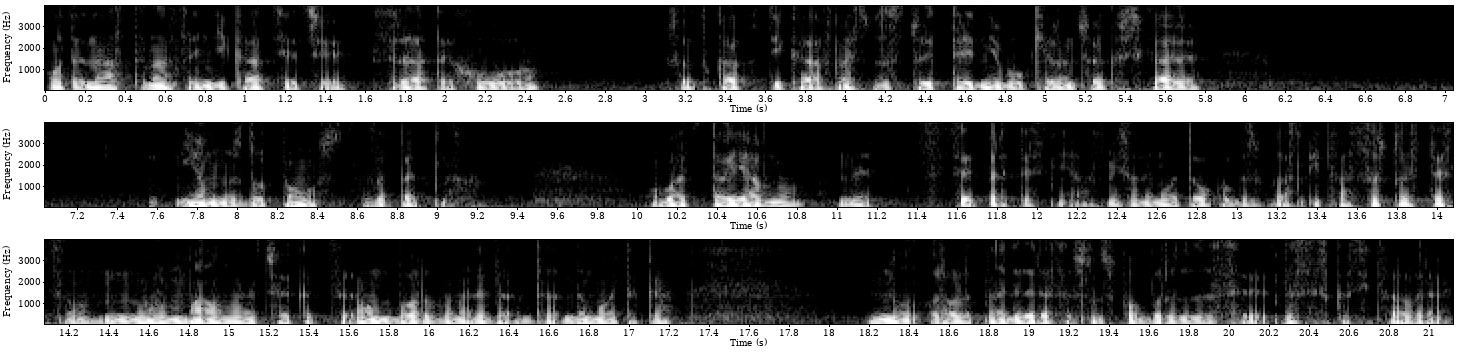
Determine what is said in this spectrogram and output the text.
от една страна са индикация, че средата е хубава, защото, както ти каза, вместо да стои три дни блокиран, човек ще каже имам нужда от помощ, запецнах. Обаче той явно не се притеснява. В смисъл не му е толкова безопасно. И това също естествено. Нормално е човекът се онбордва, нали, да, да, да му е така. Но ролята на лидера е всъщност по-бързо да се, да се скъси това време.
